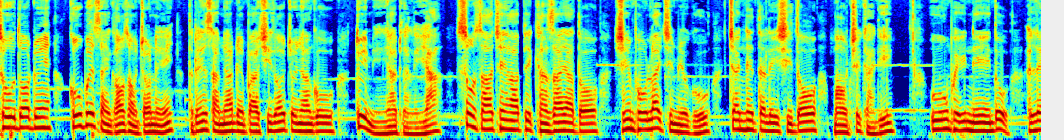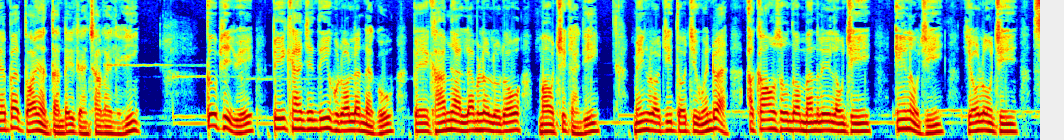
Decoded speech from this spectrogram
ထို့သောတွင်ကိုပွေဆိုင်ကောင်းဆောင်ကျောင်းနှင့်တရင်စာများတွင်ပါရှိသောကြောင်ညာကိုတွေ့မြင်ရပြန်လေရာစွန့်စားခြင်းအဖြစ်ခံစားရသောရင်ဖိုလိုက်ခြင်းမျိုးကိုကြိုက်နှစ်သက်လေးရှိသောမောင်ချစ်ကန်သည်ဦးုံဖိနေသို့အလဲပတ်သွားရန်တန်တိတ်တန်ချလိုက်လေ၏ တို့ဖြစ်၍ပေးခံခြင်းသည်ဟူသောလက်နက်ကိုဘယ်ခါမျှလက်မလွတ်လို့တော့မောင်ချစ်ကန်သည်မင်းရော်ကြီးတော်ကြီးဝင်းတွက်အကောင်းဆုံးသောမန္တလေးလုံကြီးအင်းလုံကြီးရောလုံကြီးစ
